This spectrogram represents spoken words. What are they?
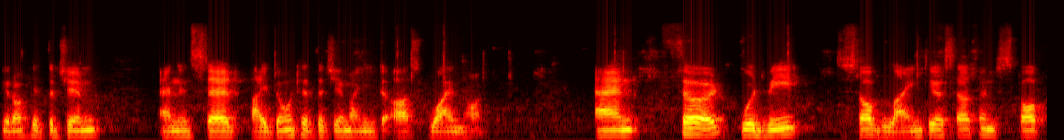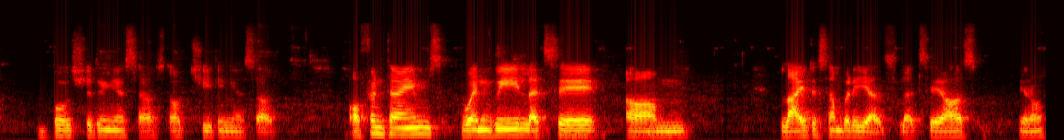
you know, hit the gym, and instead I don't hit the gym, I need to ask why not. And third would be stop lying to yourself and stop bullshitting yourself, stop cheating yourself oftentimes when we let's say um, lie to somebody else let's say us you know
